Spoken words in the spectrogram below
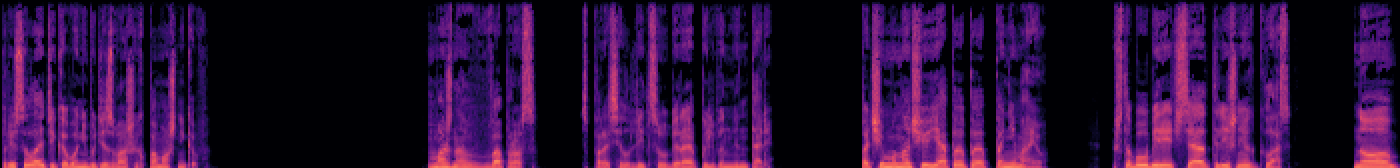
Присылайте кого-нибудь из ваших помощников. «Можно вопрос?» — спросил лица, убирая пыль в инвентарь. Почему ночью, я п -п понимаю, чтобы уберечься от лишних глаз. Но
